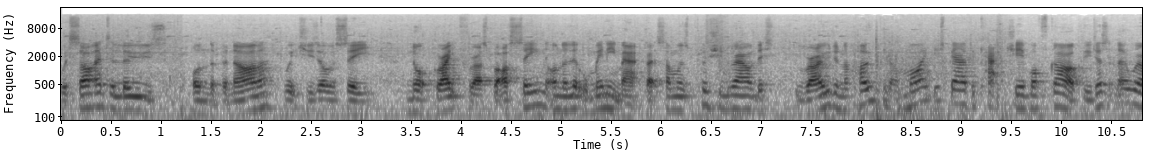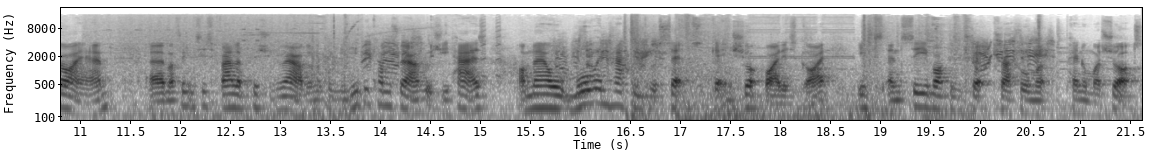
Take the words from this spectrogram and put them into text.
we're starting to lose on the banana, which is obviously not great for us. But I've seen on the little mini map that someone's pushing around this road, and I'm hoping I might just be able to catch him off guard because he doesn't know where I am. Um, I think this is Fowler pushing around, and I'm thinking if he comes around, which he has, I'm now more than happy to accept getting shot by this guy if, and see if I can tra track all my, pen all my shots.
